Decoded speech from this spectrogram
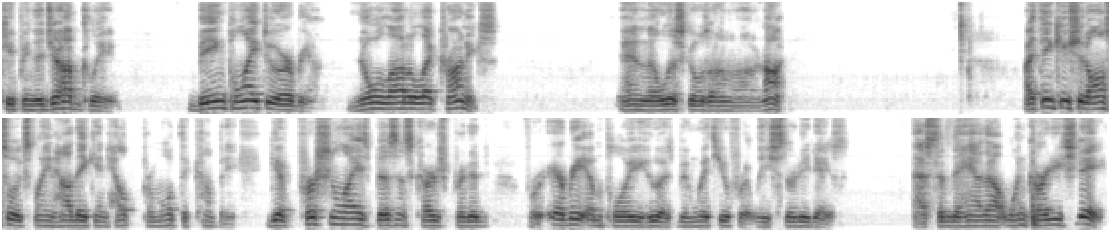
keeping the job clean, being polite to everyone, know a lot of electronics, and the list goes on and on and on. I think you should also explain how they can help promote the company. Give personalized business cards printed for every employee who has been with you for at least 30 days. Ask them to hand out one card each day.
